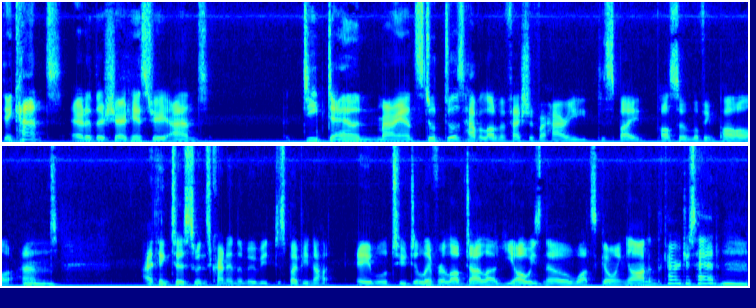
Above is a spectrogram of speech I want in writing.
they can't out of their shared history and. Deep down, Marianne still does have a lot of affection for Harry, despite also loving Paul. And I think to Swinton's credit in the movie, despite being not able to deliver a lot of dialogue, you always know what's going on in the character's head. Hmm.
